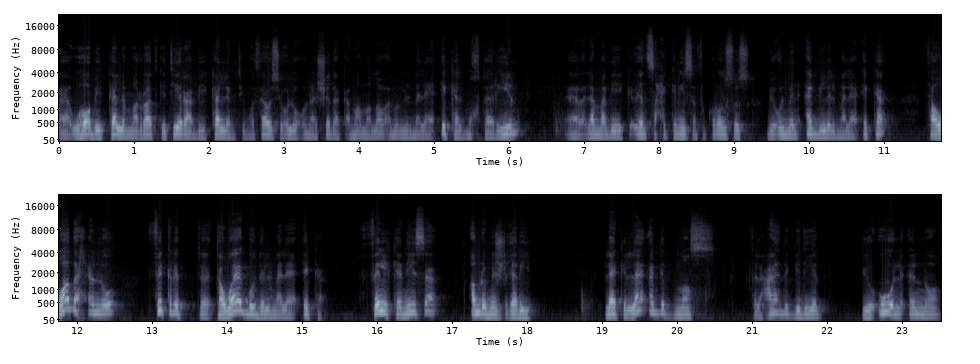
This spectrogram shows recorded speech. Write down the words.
آه، وهو بيتكلم مرات كتيرة بيكلم تيموثاوس يقول له أناشدك أمام الله وأمام الملائكة المختارين. لما بينصح الكنيسة في كورنثوس بيقول من أجل الملائكة فواضح أنه فكرة تواجد الملائكة في الكنيسة أمر مش غريب. لكن لا أجد نص في العهد الجديد يقول أنه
